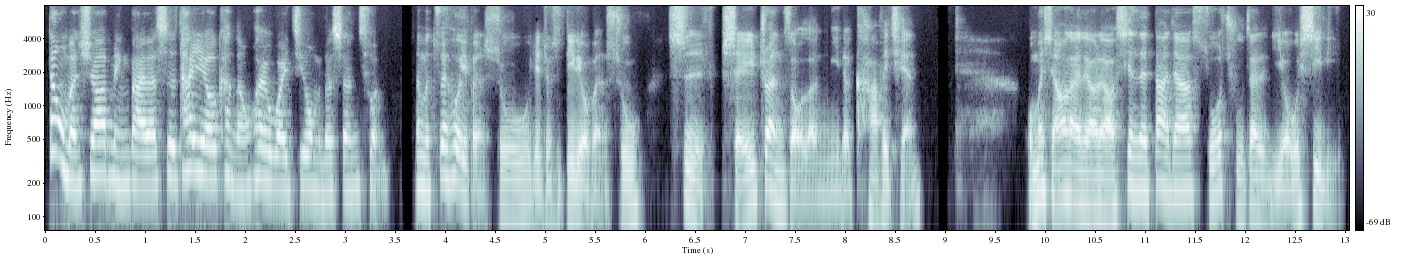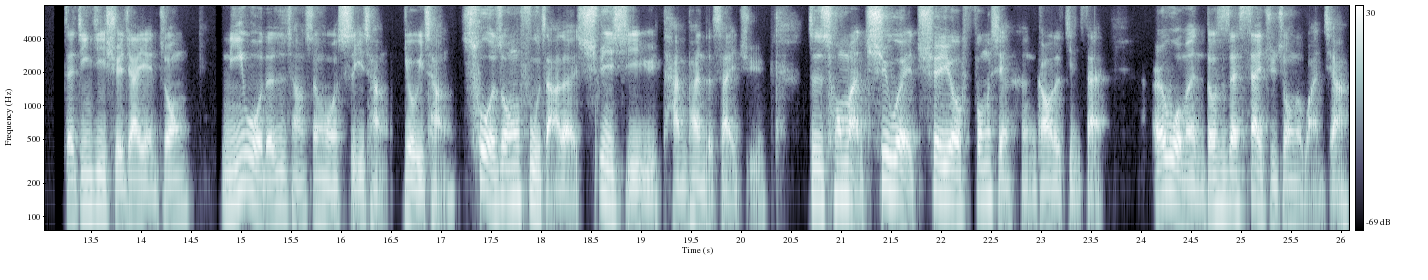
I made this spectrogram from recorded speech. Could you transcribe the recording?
但我们需要明白的是，它也有可能会危及我们的生存。那么最后一本书，也就是第六本书。是谁赚走了你的咖啡钱？我们想要来聊聊现在大家所处在的游戏里，在经济学家眼中，你我的日常生活是一场又一场错综复杂的讯息与谈判的赛局，这是充满趣味却又风险很高的竞赛，而我们都是在赛局中的玩家。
